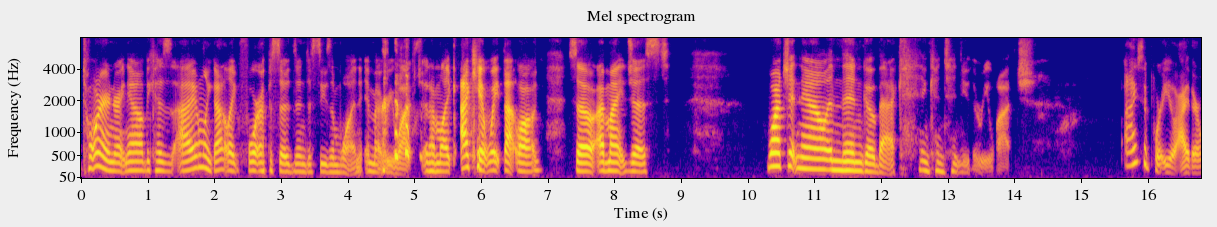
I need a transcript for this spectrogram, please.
torn right now because I only got like four episodes into season one in my rewatch. and I'm like, I can't wait that long. So I might just watch it now and then go back and continue the rewatch. I support you either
